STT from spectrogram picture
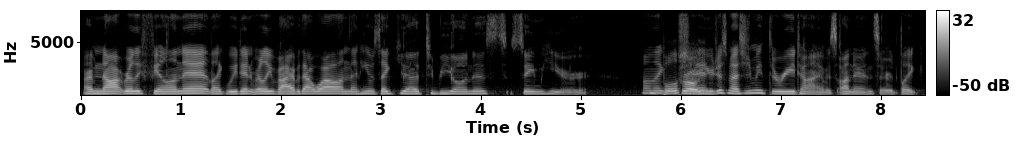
I'm not really feeling it. Like we didn't really vibe that well. And then he was like, Yeah, to be honest, same here. I'm like, Bullshit. bro, you just messaged me three times unanswered. Like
